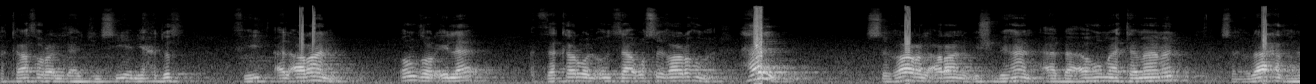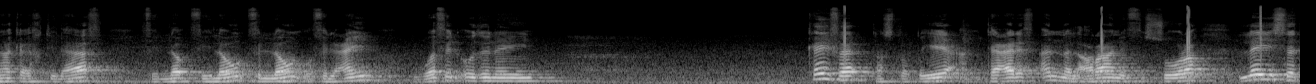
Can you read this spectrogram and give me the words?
تكاثرا لاجنسيا يحدث في الأرانب. انظر إلى الذكر والأنثى وصغارهما. هل صغار الأرانب يشبهان آباءهما تماما؟ سنلاحظ هناك اختلاف في اللون في لون في اللون وفي العين وفي الأذنين. كيف تستطيع أن تعرف أن الأرانب في الصورة ليست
